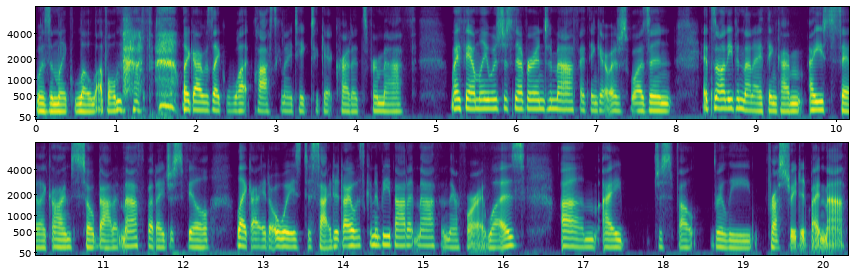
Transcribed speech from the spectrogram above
was in like low level math. like I was like, what class can I take to get credits for math? My family was just never into math. I think it just wasn't. It's not even that I think I'm. I used to say like, oh, I'm so bad at math, but I just feel like I had always decided I was going to be bad at math, and therefore I was. Um, I just felt really frustrated by math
